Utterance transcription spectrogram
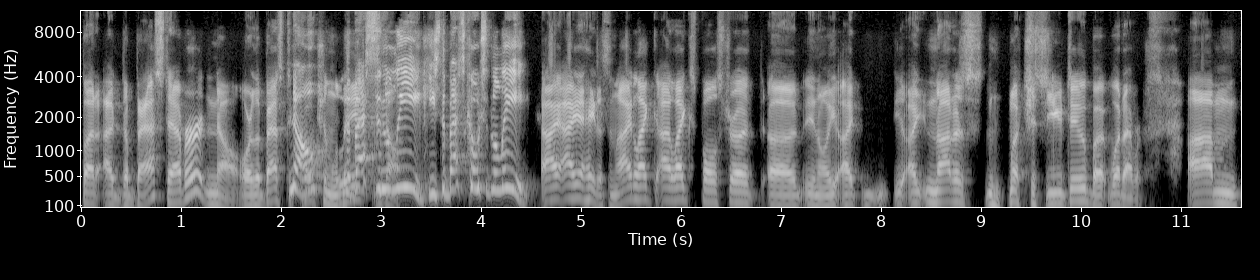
But uh, the best ever, no, or the best no, coach in the the league, best in the league. He's the best coach in the league. I, I hey, listen. I like I like Spoelstra. Uh, you know, I, I not as much as you do, but whatever. Um,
